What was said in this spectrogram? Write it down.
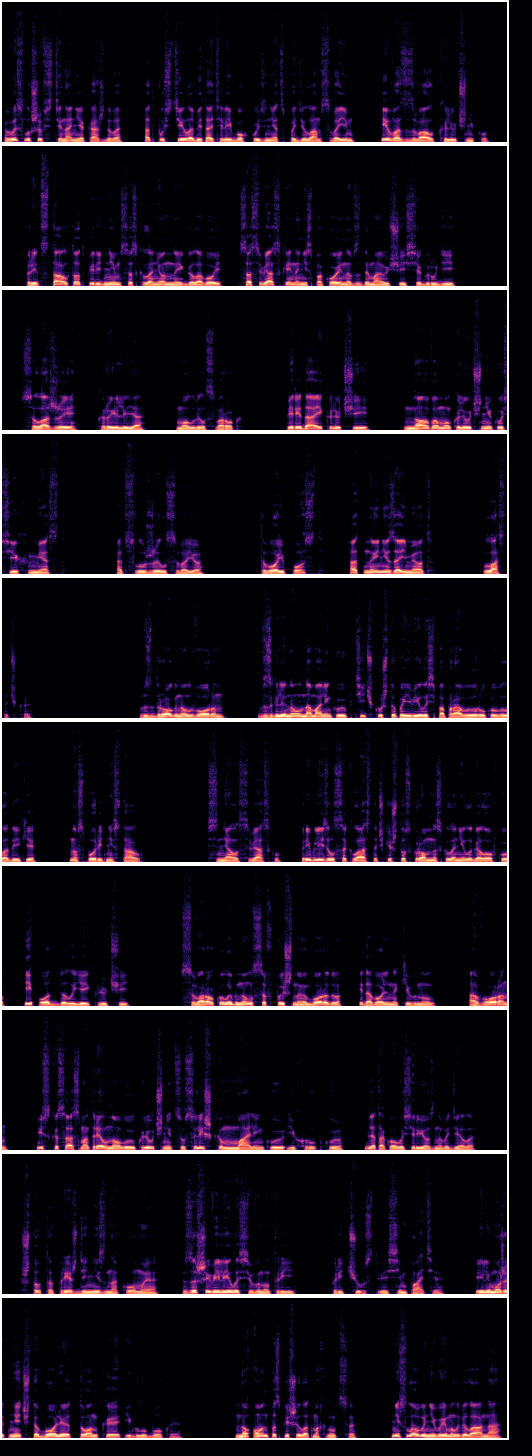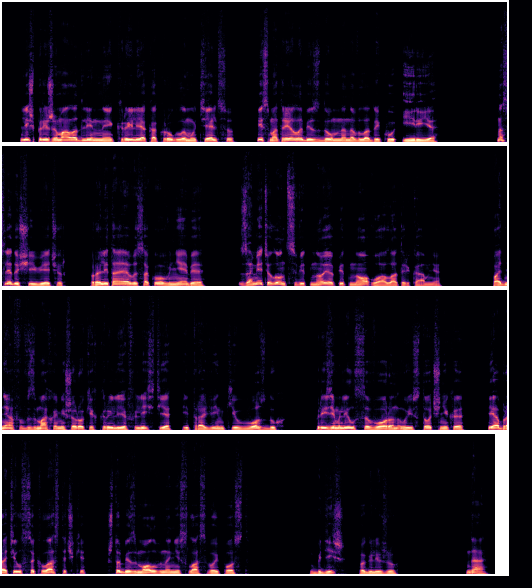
Выслушав стенания каждого, отпустил обитателей бог-кузнец по делам своим и воззвал ключнику. Предстал тот перед ним со склоненной головой, со связкой на неспокойно вздымающейся груди. «Сложи крылья», — молвил Сварог, — «передай ключи новому ключнику сих мест. Отслужил свое. Твой пост отныне займет ласточка». Вздрогнул ворон, взглянул на маленькую птичку, что появилась по правую руку владыки, но спорить не стал — снял связку, приблизился к ласточке, что скромно склонила головку, и отдал ей ключи. Сварог улыбнулся в пышную бороду и довольно кивнул, а ворон искоса осмотрел новую ключницу, слишком маленькую и хрупкую для такого серьезного дела. Что-то прежде незнакомое зашевелилось внутри, предчувствие, симпатия, или, может, нечто более тонкое и глубокое. Но он поспешил отмахнуться. Ни слова не вымолвила она, лишь прижимала длинные крылья к округлому тельцу и смотрела бездумно на владыку Ирия. На следующий вечер, пролетая высоко в небе, заметил он цветное пятно у алатырь камня. Подняв взмахами широких крыльев листья и травинки в воздух, приземлился ворон у источника и обратился к ласточке, что безмолвно несла свой пост. «Бдишь, погляжу?» «Да».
